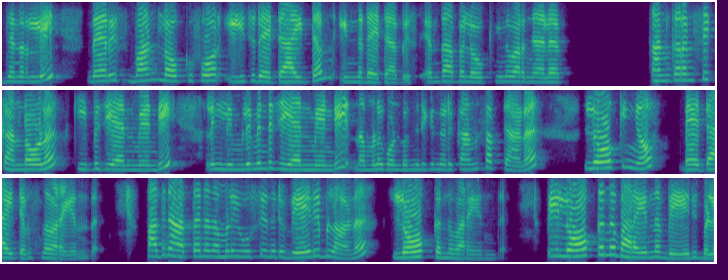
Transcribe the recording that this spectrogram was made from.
Generally, there is one lock for each data item in the database. എന്താ അപ്പൊ ലോക്കിംഗ് എന്ന് പറഞ്ഞാൽ കൺകറൻസി കൺട്രോൾ കീപ്പ് ചെയ്യാൻ വേണ്ടി അല്ലെങ്കിൽ ഇംപ്ലിമെന്റ് ചെയ്യാൻ വേണ്ടി നമ്മൾ കൊണ്ടുവന്നിരിക്കുന്ന ഒരു കൺസെപ്റ്റ് ആണ് ലോക്കിംഗ് ഓഫ് ഡേറ്റ ഐറ്റംസ് എന്ന് പറയുന്നത് അപ്പൊ അതിനകത്ത് തന്നെ നമ്മൾ യൂസ് ചെയ്യുന്ന ഒരു വേരിയബിൾ ആണ് ലോക്ക് എന്ന് പറയുന്നത്. അപ്പൊ ഈ ലോക്ക് എന്ന് പറയുന്ന വേരിയബിൾ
